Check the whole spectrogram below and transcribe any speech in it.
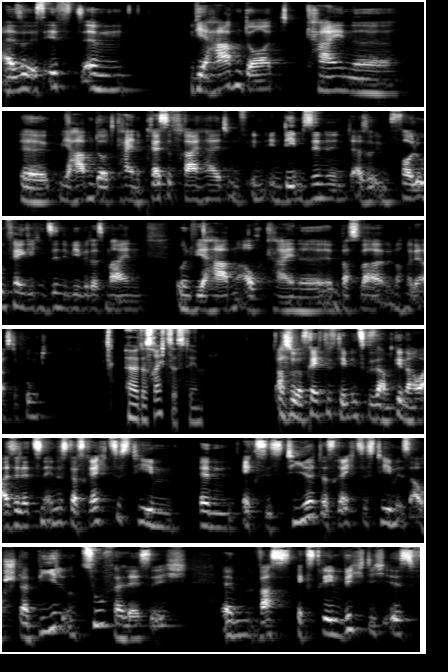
Also es ist, ähm, wir haben dort keine äh, wir haben dort keine Pressefreiheit in, in, in dem Sinne, also im vollumfänglichen Sinne, wie wir das meinen. Und wir haben auch keine, was war nochmal der erste Punkt? Äh, das Rechtssystem. Ach so, das Rechtssystem insgesamt, genau. Also letzten Endes, das Rechtssystem ähm, existiert, das Rechtssystem ist auch stabil und zuverlässig, ähm, was extrem wichtig ist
